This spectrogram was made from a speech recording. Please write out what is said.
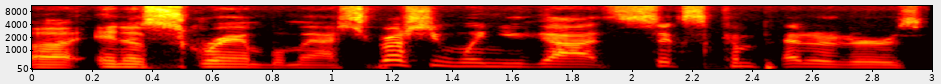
uh, in a scramble match, especially when you got six competitors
